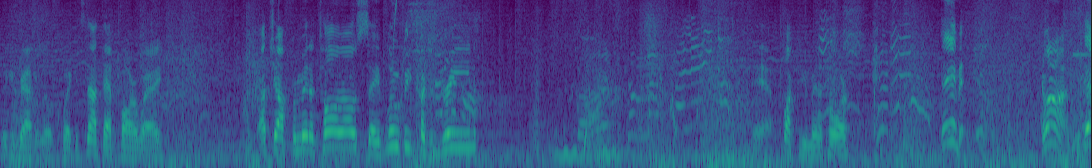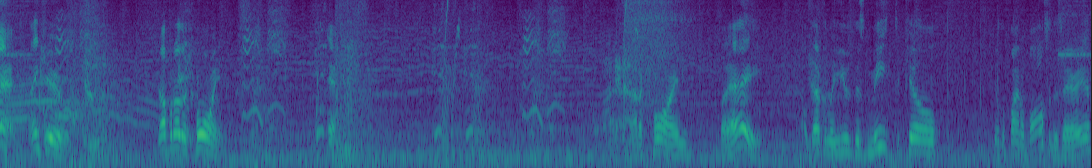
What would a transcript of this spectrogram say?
We can grab it real quick. It's not that far away. Watch out for Minotauro. Save Luffy. Touches green. Yeah, fuck you, Minotaur. Damn it! Come on, you're dead. Thank you. Drop another coin. Yeah. Not a coin, but hey, I'll definitely use this meat to kill kill the final boss of this area.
